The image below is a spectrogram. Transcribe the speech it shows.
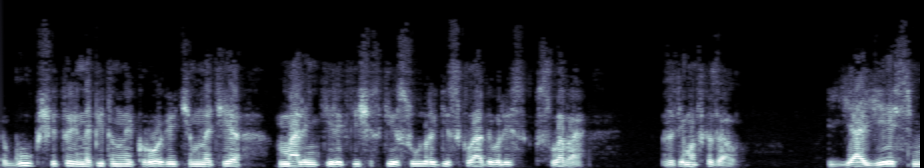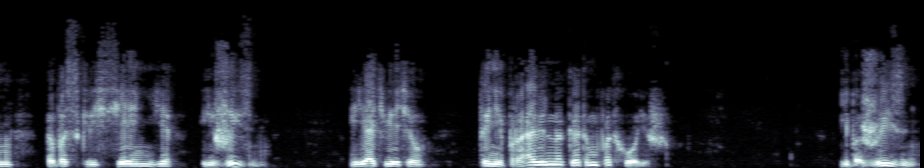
губчатой, напитанной кровью темноте маленькие электрические судороги складывались в слова. Затем он сказал, «Я есть воскресенье и жизнь». И я ответил, «Ты неправильно к этому подходишь». Ибо жизнь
